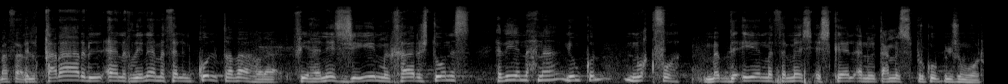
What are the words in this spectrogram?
مثلا. القرار اللي الآن خذيناه مثلا كل تظاهرة فيها ناس جايين من خارج تونس هذه نحن يمكن نوقفوها. مبدئيا ما ثماش إشكال أنه يتعمل سوبر كوب بالجمهور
